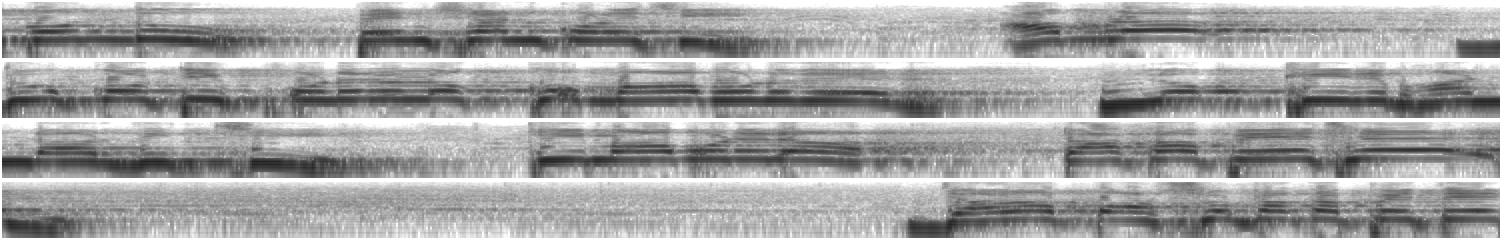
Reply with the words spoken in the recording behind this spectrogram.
বন্ধু পেনশন করেছি। আমরা দু কোটি পনেরো লক্ষ মা বোনেদের লক্ষ্মীর ভাণ্ডার দিচ্ছি। কি মা বোনেরা টাকা পেয়েছেন? যারা পাঁচশো টাকা পেতেন,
